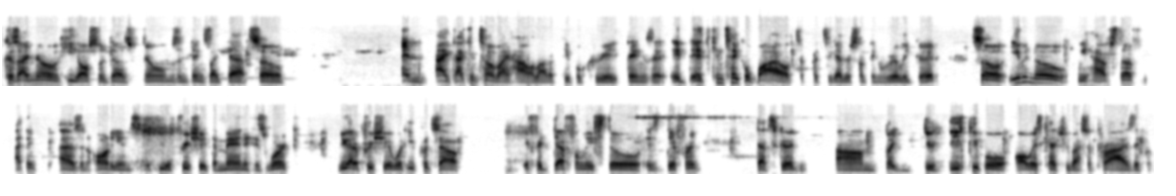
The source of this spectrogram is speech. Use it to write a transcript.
Because i know he also does films and things like that so and I, I can tell by how a lot of people create things that it, it can take a while to put together something really good. So even though we have stuff i think as an audience if you appreciate the man and his work you got to appreciate what he puts out. If it definitely still is different that's good um, but dude these people always catch you by surprise they put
